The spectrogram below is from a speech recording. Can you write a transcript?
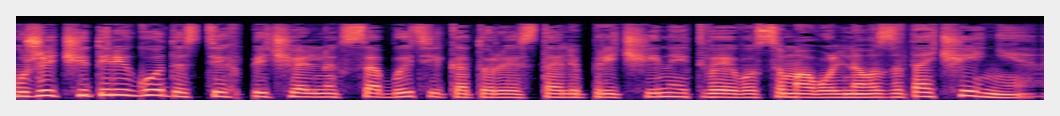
Уже четыре года с тех печальных событий, которые стали причиной твоего самовольного заточения.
